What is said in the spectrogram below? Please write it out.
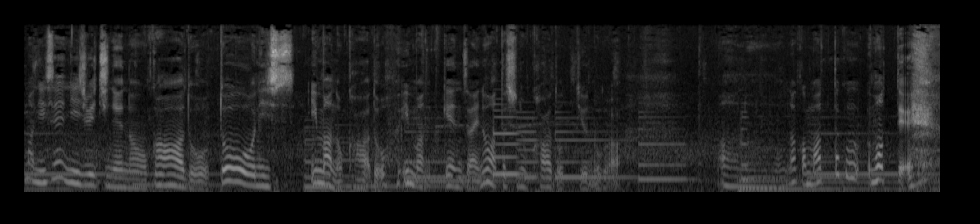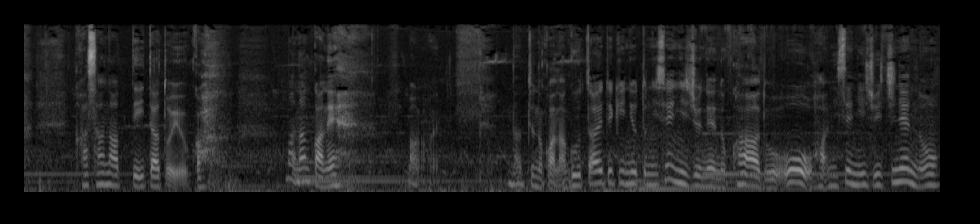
まあ、2021年のカードと今のカード今現在の私のカードっていうのがあのなんか全くもって重なっていたというか。まあなんかね、まあ、なんていうのかな具体的に言うと2020年のカードを2021年の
